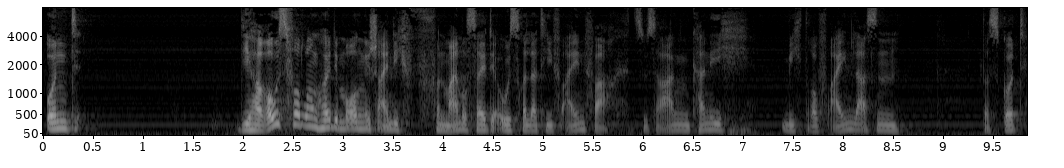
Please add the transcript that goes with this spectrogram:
Und die Herausforderung heute Morgen ist eigentlich von meiner Seite aus relativ einfach zu sagen, kann ich mich darauf einlassen, dass Gott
